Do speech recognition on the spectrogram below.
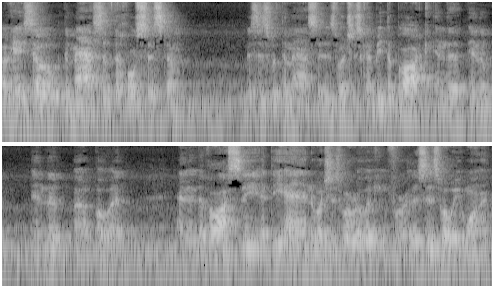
okay, so the mass of the whole system, this is what the mass is, which is going to be the block in the, in the, in the uh, bullet, and then the velocity at the end, which is what we're looking for. This is what we want.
